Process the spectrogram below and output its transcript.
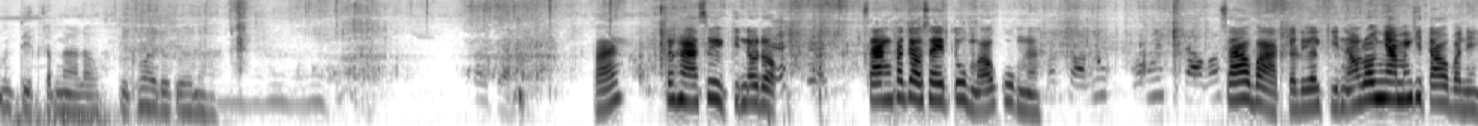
มันติดกับหน้าเรา ติดห้วยลึกเลยนะคะ ไปจ้ะไปจะหาซื้อกินเอาดอก สั่งเขาเจ้าใส่ตุ่มเอากุ้งนะต้นสอนมันลงให้เจ้าก็เศร้าบาทก็เหลือกิน เอาลองย่างมันขี้เต้าบ่นี่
